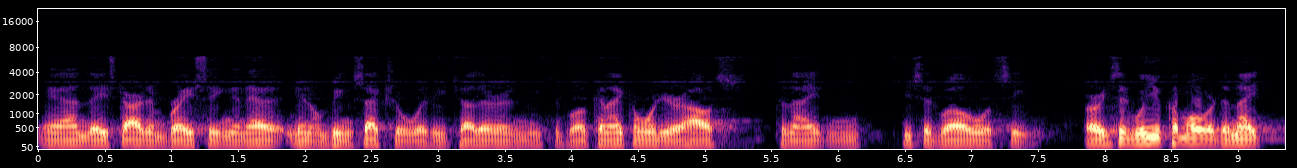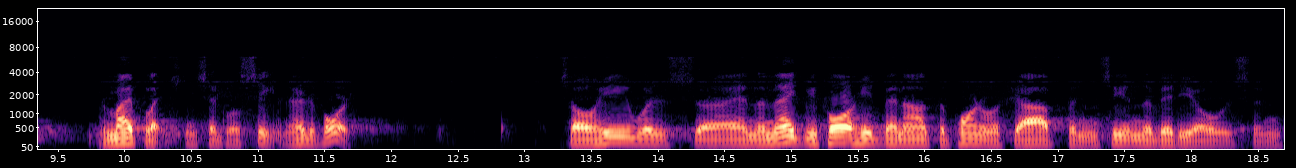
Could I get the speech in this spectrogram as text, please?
and they start embracing and you know being sexual with each other, and he said, "Well, can I come over to your house tonight?" And he said, "Well, we'll see." Or he said, "Will you come over tonight to my place?" And he said, "We'll see." And they're divorced. So he was, uh, and the night before he'd been out the porno shop and seeing the videos and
